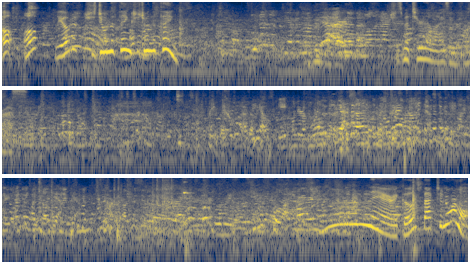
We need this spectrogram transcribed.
oh, oh, Leota, she's doing the thing, she's doing the thing. She's materializing for us. And there, it goes back to normal.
